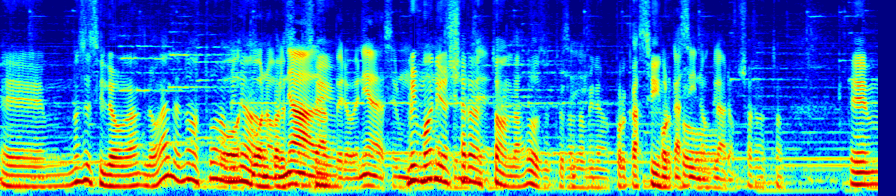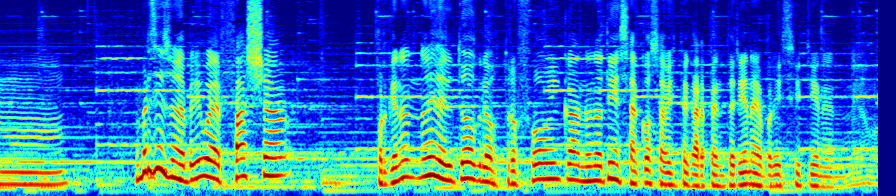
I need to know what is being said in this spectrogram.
Eh, no sé si lo, lo gana, no, estuvo o nominada. estuvo me parece, nominada, sí. pero venía de hacer un. Mismo año Sharon Stone, las dos estuvieron Sí. nominadas. Por Casino. Por Casino, claro. Sharon Stone. Em, me parece que es una película de falla. Porque no, no es del todo claustrofóbica, no, no tiene esa cosa, viste, carpenteriana que por ahí sí tienen, digamos,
